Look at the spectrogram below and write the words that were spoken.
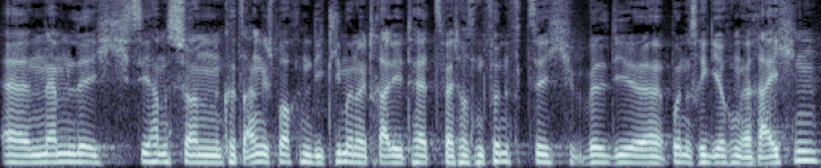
Äh, nämlich, Sie haben es schon kurz angesprochen, die Klimaneutralität 2050 will die Bundesregierung erreichen.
